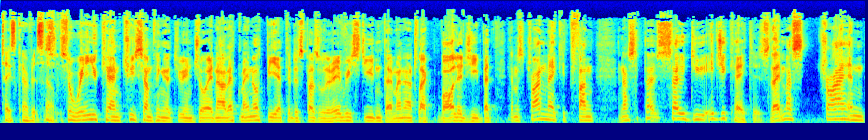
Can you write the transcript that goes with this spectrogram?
takes care of itself. So where you can choose something that you enjoy. Now that may not be at the disposal of every student. They may not like biology, but they must try and make it fun. And I suppose so do educators. They must try and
